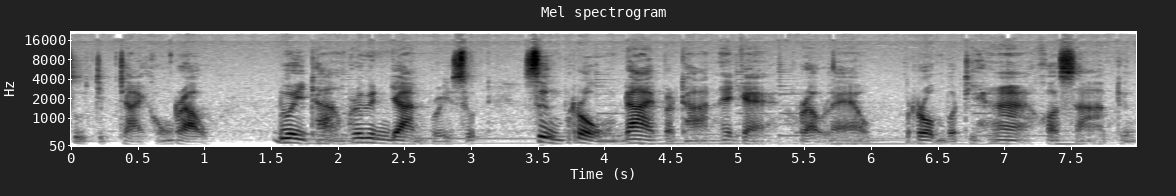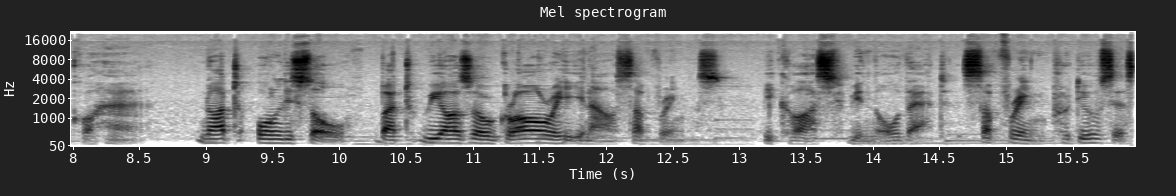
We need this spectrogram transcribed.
สู่จิตใจของเรา ด้วยทางพระวิญญาณบริสุทธิ์ ซึ่งพระองค์ได้ประทานให้แก่เราแล้ว รมบทที่ 5 ข้อ 3 ถึงข้อ 5 Not only so but we also glory in our sufferings because we know that suffering produces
